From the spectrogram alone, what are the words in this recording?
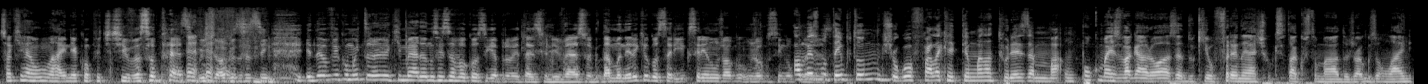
Só que é online, é competitivo, eu sou péssimo em jogos assim. E daí eu fico muito, "Ah, que merda, eu não sei se eu vou conseguir aproveitar esse universo da maneira que eu gostaria, que seria um jogo, um jogo single Ao player. mesmo assim. tempo, todo mundo que jogou fala que ele tem uma natureza um pouco mais vagarosa do que o frenético que você está acostumado, os jogos online.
